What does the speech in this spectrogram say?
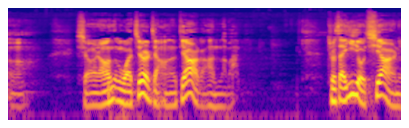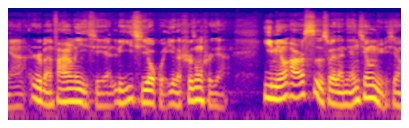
嗯，行，然后我接着讲第二个案子吧。就在一九七二年，日本发生了一起离奇又诡异的失踪事件。一名二十四岁的年轻女性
